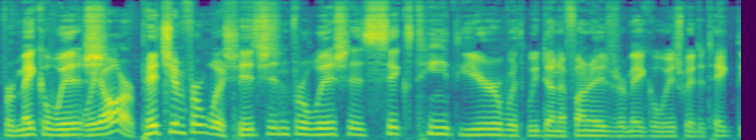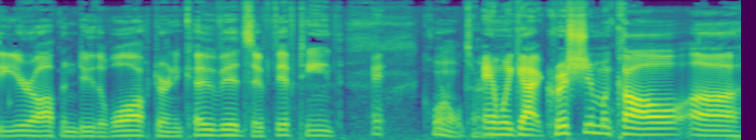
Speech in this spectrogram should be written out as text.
for Make a Wish. We are pitching for wishes. Pitching for Wishes, 16th year with we've done a fundraiser for Make a Wish. We had to take the year off and do the walk during COVID, so 15th cornhole tournament. And we got Christian McCall, uh,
